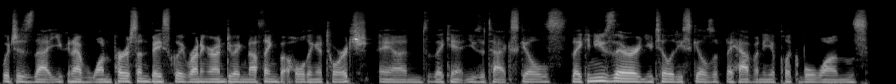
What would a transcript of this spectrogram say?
which is that you can have one person basically running around doing nothing but holding a torch, and they can't use attack skills. They can use their utility skills if they have any applicable ones,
